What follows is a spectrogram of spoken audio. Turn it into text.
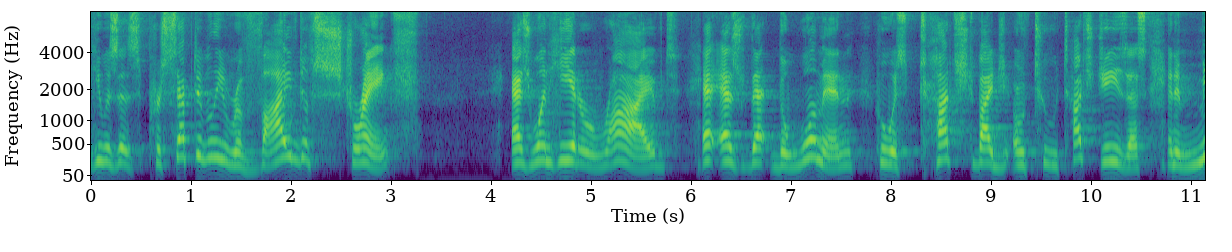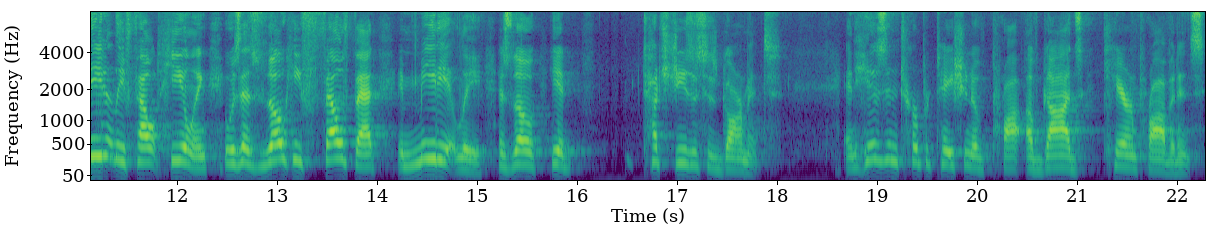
he was as perceptibly revived of strength as when he had arrived as that the woman who was touched by or to touch Jesus and immediately felt healing it was as though he felt that immediately as though he had touched Jesus' garment and his interpretation of, of God's care and providence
